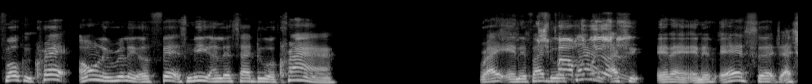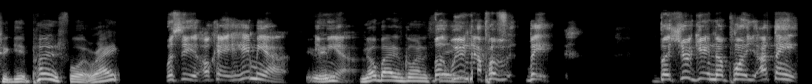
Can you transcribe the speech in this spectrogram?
smoking crack only really affects me unless I do a crime, right? And if I do a crime, I should, and, and if as such, I should get punished for it, right? Well, see, okay, hear me out. Hear me out. Nobody's going to But say. we're not. prov- But but you're getting the point. I think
